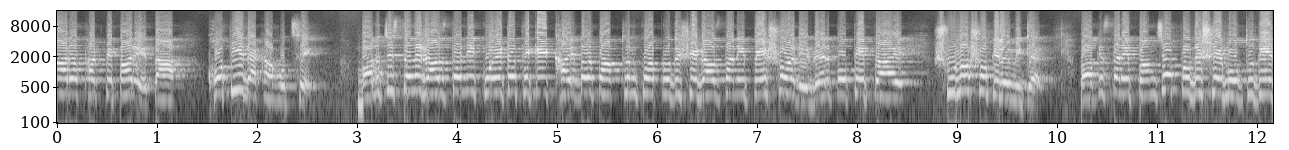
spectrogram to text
কারা থাকতে পারে তা খতিয়ে দেখা হচ্ছে। বালুচিস্তানের রাজধানী কোয়েটা পাখতুনখোয়া প্রদেশের রাজধানী পেশোয়ারে রেলপথে প্রায় ষোলোশো কিলোমিটার। পাকিস্তানের পাঞ্জাব প্রদেশের মধ্য দিয়ে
